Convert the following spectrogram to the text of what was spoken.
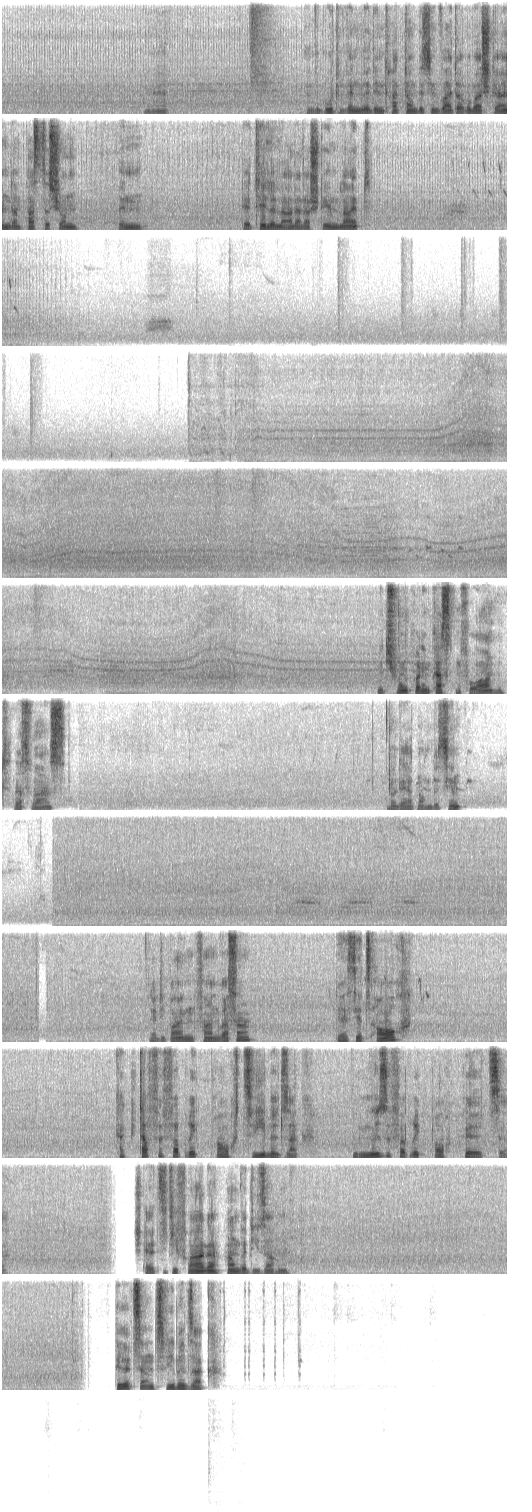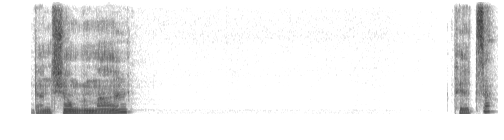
Ja. Wir gut, wenn wir den Traktor ein bisschen weiter rüber stellen, dann passt es schon, wenn der Telelader da stehen bleibt. Mit Schwung vor dem Kasten vor und das war's. Oh, der hat noch ein bisschen. Ja, die beiden fahren Wasser. Der ist jetzt auch. Kartoffelfabrik braucht Zwiebelsack. Gemüsefabrik braucht Pilze. Stellt sich die Frage, haben wir die Sachen? Pilze und Zwiebelsack. Dann schauen wir mal. Pilze.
